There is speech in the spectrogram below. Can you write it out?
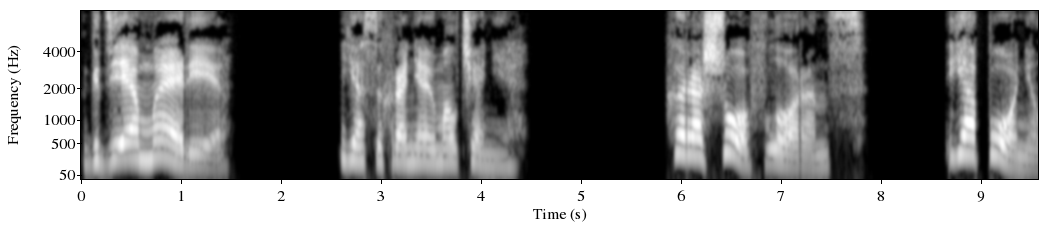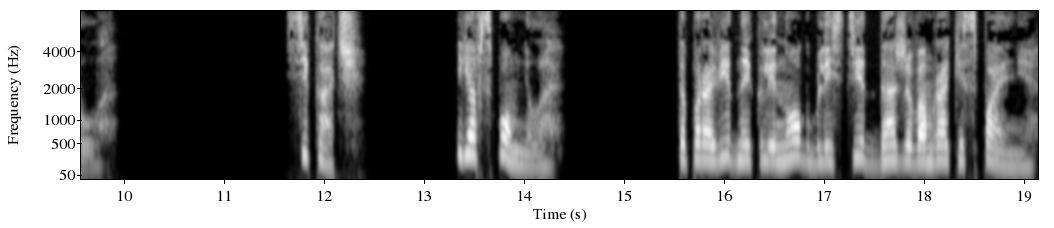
Где Мэри? Я сохраняю молчание. Хорошо, Флоренс. Я понял. Сикач. Я вспомнила. Топоровидный клинок блестит даже во мраке спальни.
